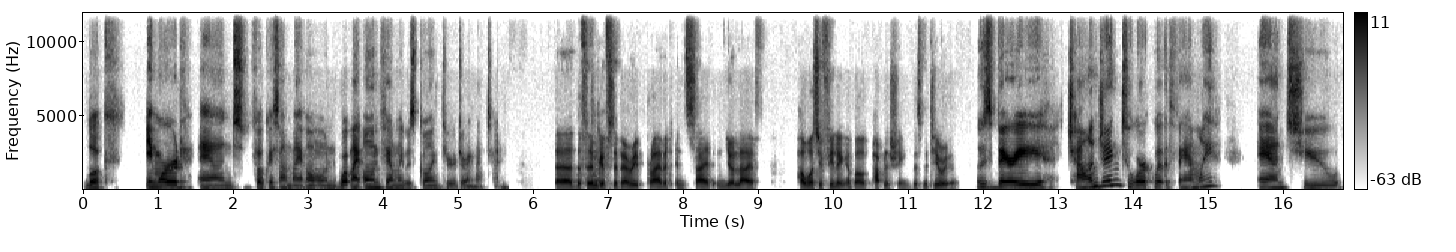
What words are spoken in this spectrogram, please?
look inward and focus on my own, what my own family was going through during that time. Uh, the film gives a very private insight in your life. How was your feeling about publishing this material? It was very challenging to work with family and to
